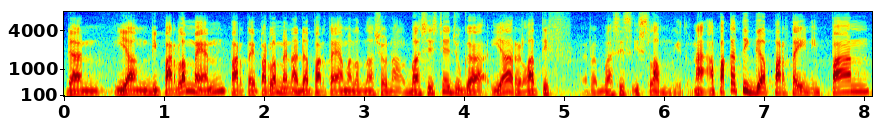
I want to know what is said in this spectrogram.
dan yang di parlemen, partai parlemen ada Partai Amanat Nasional. Basisnya juga ya relatif basis Islam gitu. Nah, apakah tiga partai ini PAN,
